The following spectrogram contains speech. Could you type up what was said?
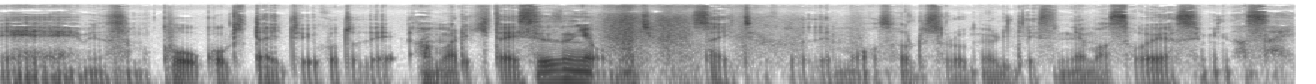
えー、皆さんもこうご期待ということで、あまり期待せずにお待ちくださいということで、もうそろそろ無理ですね。まあ、おやすみなさい。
